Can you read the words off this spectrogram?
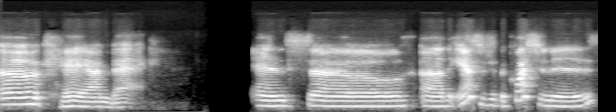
Okay, I'm back. And so uh, the answer to the question is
